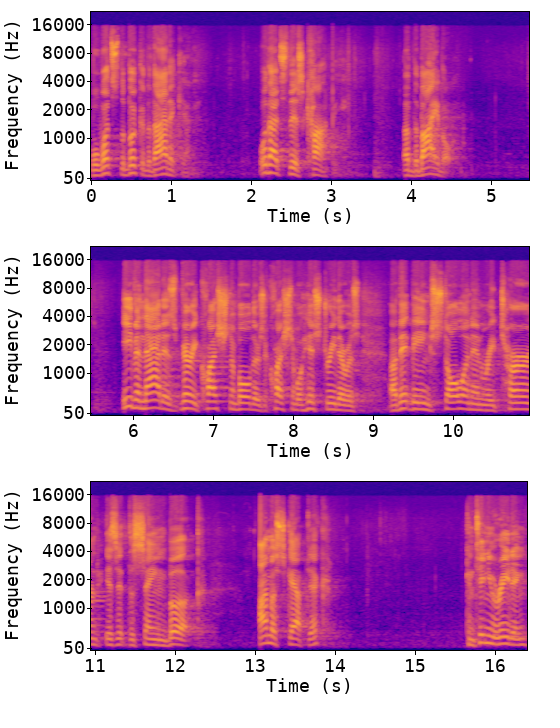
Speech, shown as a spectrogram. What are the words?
Well, what's the Book of the Vatican? Well, that's this copy of the Bible. Even that is very questionable. There's a questionable history. There was of it being stolen and returned. Is it the same book? I'm a skeptic. Continue reading.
